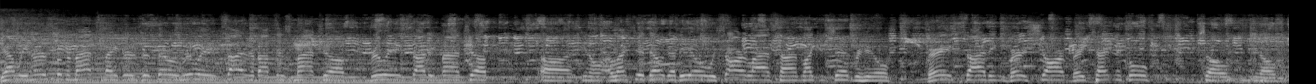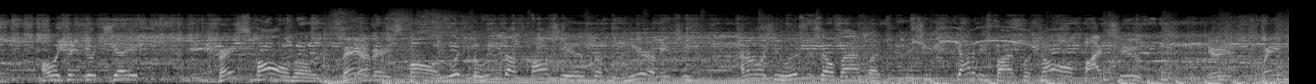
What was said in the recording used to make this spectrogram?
Yeah, we heard from the matchmakers that they were really excited about this matchup. Really exciting matchup. Uh, you know, Alexia Delgadillo, we saw her last time, like you said, Raheel. Very exciting, very sharp, very technical. So, you know, always in good shape. Very small, though. Very, Yeah. very small. You wouldn't believe how small she is from here. I mean, she, I don't know what she lifts herself at, but I mean, she's got to be five foot tall. 5-2. Here's Wayne.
